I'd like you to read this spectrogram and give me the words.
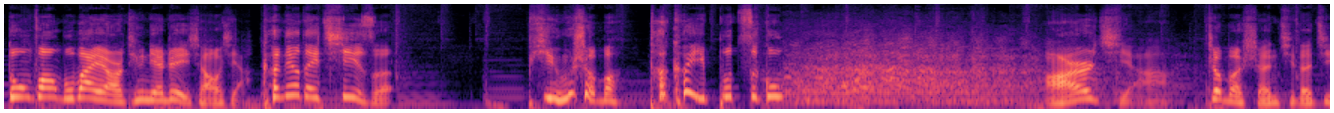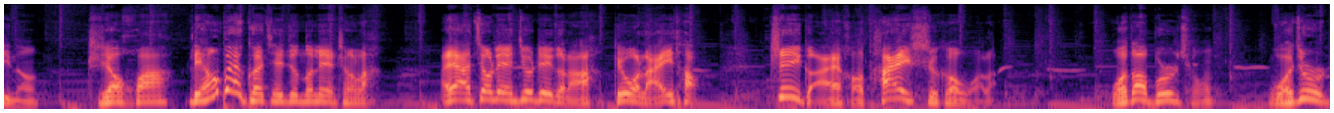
东方不败要是听见这消息啊，肯定得气死。凭什么他可以不自宫？而且啊，这么神奇的技能，只要花两百块钱就能练成了。哎呀，教练就这个了啊，给我来一套。这个爱好太适合我了。我倒不是穷，我就是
